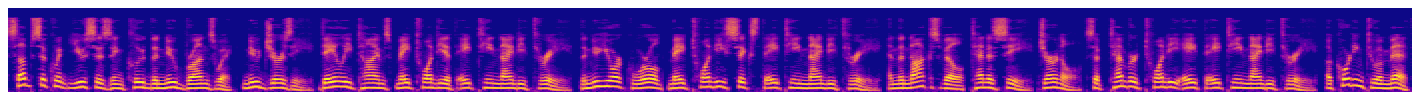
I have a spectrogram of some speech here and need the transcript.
Subsequent uses include the New Brunswick, New Jersey Daily Times, May 20, 1893; the New York World, May 26, 1893; and the Knoxville, Tennessee Journal, September 28, 1893. According to a myth,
